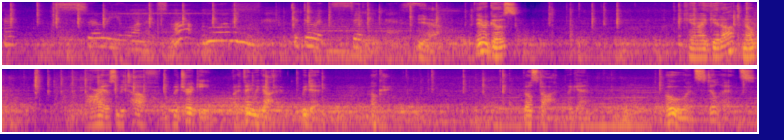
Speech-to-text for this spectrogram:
That silly one is not wanting to do its silliness. Yeah. There it goes. Can I get up? Nope. Alright, this will be tough. It'll be tricky, but I think we got it. We did. Okay. They'll stop again. Oh, it still hits.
